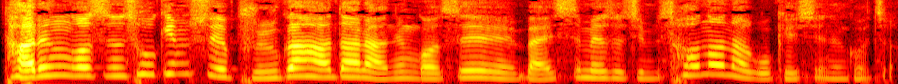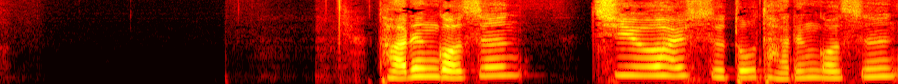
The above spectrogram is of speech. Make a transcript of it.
다른 것은 속임수에 불과하다라는 것을 말씀에서 지금 선언하고 계시는 거죠. 다른 것은 치유할 수도 다른 것은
